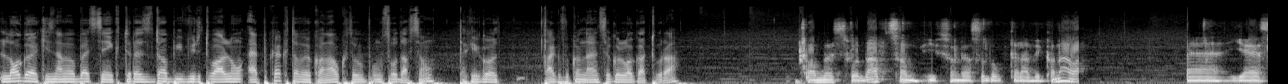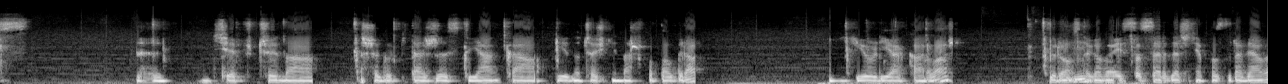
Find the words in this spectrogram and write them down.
logo, jakie znamy obecnie, które zdobi wirtualną epkę, kto wykonał, kto był pomysłodawcą takiego tak wyglądającego logatura? Pomysłodawcą i w sumie osobą, która wykonała, e, jest e, dziewczyna naszego gitarzysty Janka, jednocześnie nasz fotograf Julia Karwasz, którą Mhm. z tego miejsca serdecznie pozdrawiamy,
